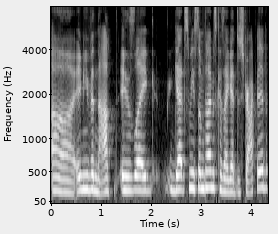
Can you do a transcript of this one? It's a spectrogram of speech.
Uh, and even that is like gets me sometimes because I get distracted.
